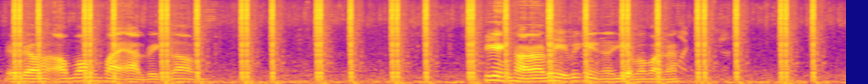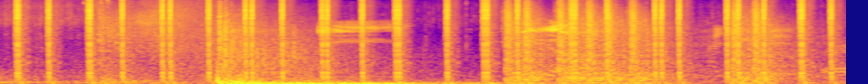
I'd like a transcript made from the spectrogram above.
เดี๋ยวเดี๋ยวเอาบ้องไฟอัดไปอีกรอบพี่เก่งถอยมาพี่พี่เก่งเหยียบมาก่อนนะหมดเหรอไอ้นี่เหลือให้ยิงพี่แต่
